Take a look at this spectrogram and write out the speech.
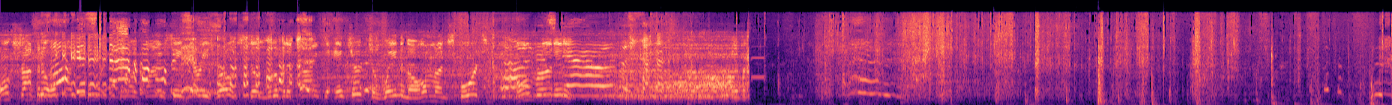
Folks dropping a home run. Five St. Mary's Road. Still a little bit of time to enter to win in the home run sports. Home run inning. If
